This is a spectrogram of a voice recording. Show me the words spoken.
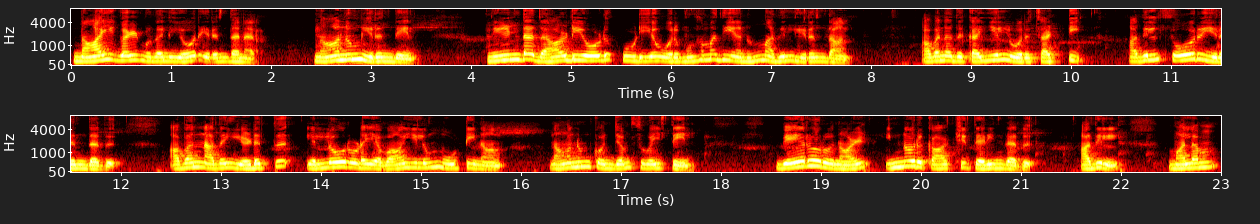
நாய்கள் முதலியோர் இருந்தனர். நானும் இருந்தேன். நீண்ட தாடியோடு கூடிய ஒரு முகமதியனும் அதில் இருந்தான். அவனது கையில் ஒரு சட்டி அதில் சோறு இருந்தது. அவன் அதை எடுத்து எல்லோருடைய வாயிலும் ஊட்டினான். நானும் கொஞ்சம் சுவைத்தேன். வேறொரு நாள் இன்னொரு காட்சி தெரிந்தது. அதில் மலம்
